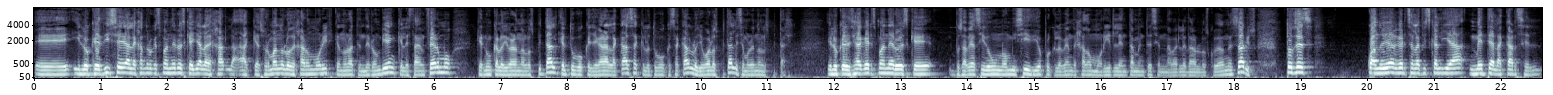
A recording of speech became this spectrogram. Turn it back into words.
Eh, y lo que dice Alejandro Gespanero es que ella la dejar, que a su hermano lo dejaron morir, que no lo atendieron bien, que él estaba enfermo, que nunca lo llevaron al hospital, que él tuvo que llegar a la casa, que lo tuvo que sacar, lo llevó al hospital y se murió en el hospital. Y lo que decía Gertz Manero es que pues había sido un homicidio porque lo habían dejado morir lentamente sin haberle dado los cuidados necesarios. Entonces, cuando llega Gertz a la fiscalía, mete a la cárcel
